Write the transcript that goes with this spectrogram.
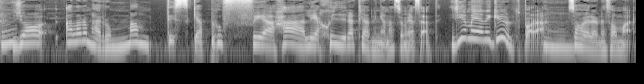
Mm. Jag, alla de här romantiska, puffiga, härliga, skira klänningarna som vi har sett. Ge mig en i gult bara, Mm. så har jag den i sommar.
